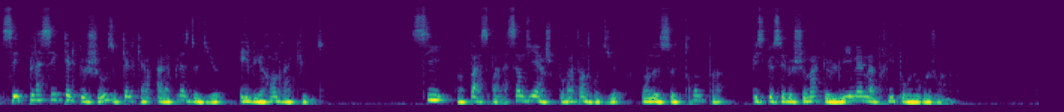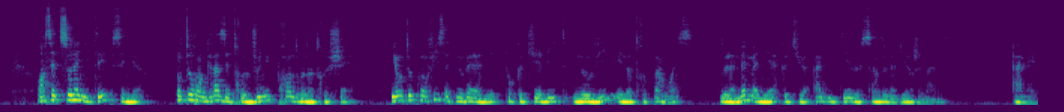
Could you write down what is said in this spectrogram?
c'est placer quelque chose ou quelqu'un à la place de Dieu et lui rendre un culte. Si on passe par la Sainte Vierge pour atteindre Dieu, on ne se trompe pas, puisque c'est le chemin que lui-même a pris pour nous rejoindre. En cette solennité, Seigneur, on te rend grâce d'être venu prendre notre chair, et on te confie cette nouvelle année pour que tu habites nos vies et notre paroisse, de la même manière que tu as habité le sein de la Vierge Marie. Amen.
